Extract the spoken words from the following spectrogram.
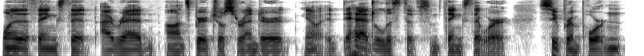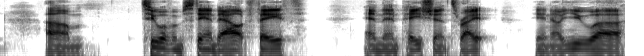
one of the things that I read on spiritual surrender. You know, it, it had a list of some things that were super important. Um, two of them stand out: faith and then patience. Right? You know, you uh,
